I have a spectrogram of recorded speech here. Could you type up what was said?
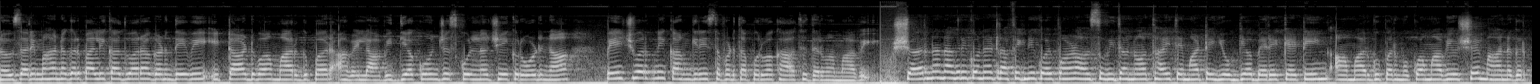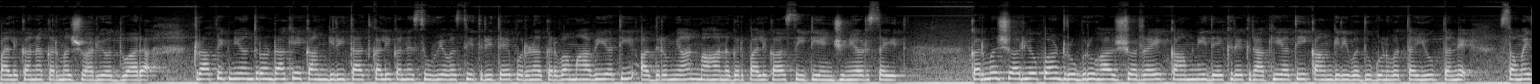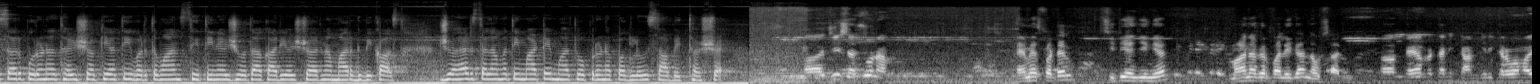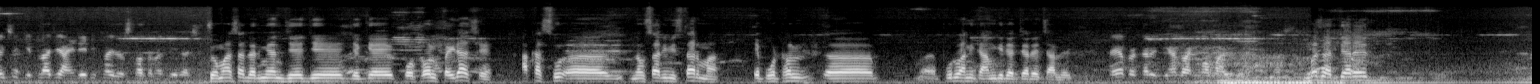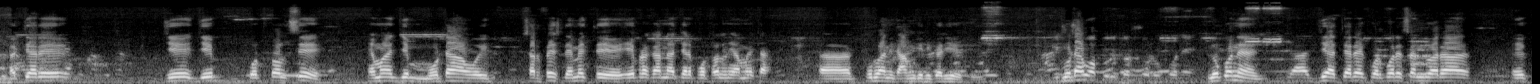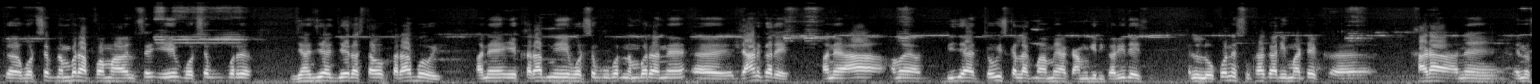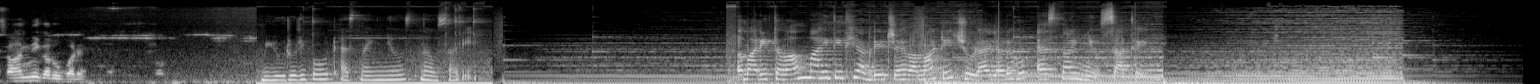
નવસારી મહાનગરપાલિકા દ્વારા ગણદેવી ઇટાડવા માર્ગ પર આવેલા વિદ્યાકુંજ સ્કૂલ નજીક રોડના પેચવર્કની કામગીરી સફળતાપૂર્વક હાથ ધરવામાં આવી. શહેરના નાગરિકોને ટ્રાફિકની કોઈ પણ અસુવિધા ન થાય તે માટે યોગ્ય બેરિકેટિંગ આ માર્ગ ઉપર મૂકવામાં આવ્યું છે. મહાનગરપાલિકાના કર્મચારીઓ દ્વારા ટ્રાફિક નિયંત્રણ રાખી કામગીરી તાત્કાલિક અને સુવ્યવસ્થિત રીતે પૂર્ણ કરવામાં આવી હતી. આ દરમિયાન મહાનગરપાલિકા સિટી એન્જિનિયર સહિત કર્મચારીઓ પણ રૂબરૂ હાજર રહી કામની દેખરેખ રાખી હતી. કામગીરી વધુ ગુણવત્તાયુક્ત અને સમયસર પૂર્ણ થઈ શકી હતી. વર્તમાન સ્થિતિને જોતા કાર્ય શહેરના માર્ગ વિકાસ જાહેર સલામતી માટે મહત્વપૂર્ણ પગલું સાબિત થશે. જી સર શું નામ? M S Patel city engineer મહાનગરપાલિકા નવસારી. કયા પ્રકારની કામગીરી કરવામાં આવી છે? કેટલા જે આઈડેન્ટિફાઈ રસ્તા તમે કર્યા છે? ચોમાસા દરમિયાન જે જે જગ્યાએ પોટહોલ પડ્યા છે આખા નવસારી વિસ્તારમાં એ પોટહોલ પૂરવાની કામગીરી અત્યારે ચાલે છે. કયા પ્રકારે ધ્યાન રાખવામાં આવ્યું બસ અત્યારે અત્યારે જે જે પોટહોલ છે એમાં જે મોટા હોય સરફેસ ડેમેજ થઈ હોય એ પ્રકારના અત્યારે પોટહોલની અમે પૂરવાની કામગીરી કરીએ છીએ. મોટા- લોકોને? જે અત્યારે કોર્પોરેશન દ્વારા એક વોટ્સએપ નંબર આપવામાં આવેલ છે એ વોટ્સએપ ઉપર જ્યાં જ્યાં જે રસ્તાઓ ખરાબ હોય અને એ ખરાબની એ વોટ્સએપ ઉપર નંબર અને જાણ કરે અને આ અમે બીજા ચોવીસ કલાકમાં અમે આ કામગીરી કરી દઈશું. એટલે લોકોને સુખાકારી માટે ખાડા અને એનું સહન નહીં કરવું પડે. Bureau report S nine news, Navsari. અમારી તમામ માહિતીથી અપડેટ રહેવા માટે જોડાયેલા રહો એસ નાઇન ન્યૂઝ સાથે.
